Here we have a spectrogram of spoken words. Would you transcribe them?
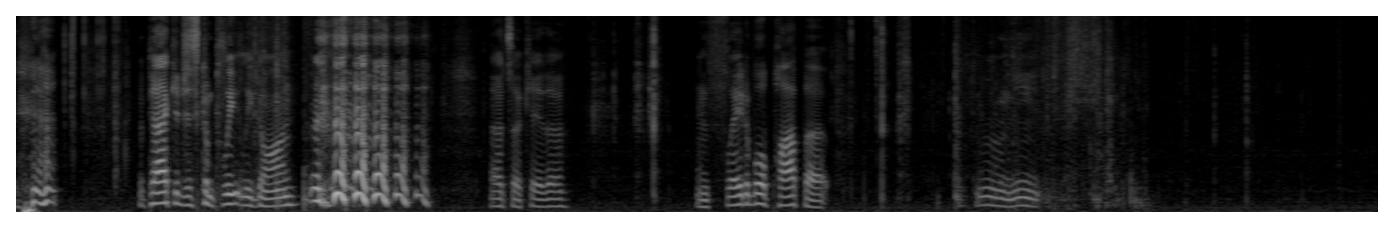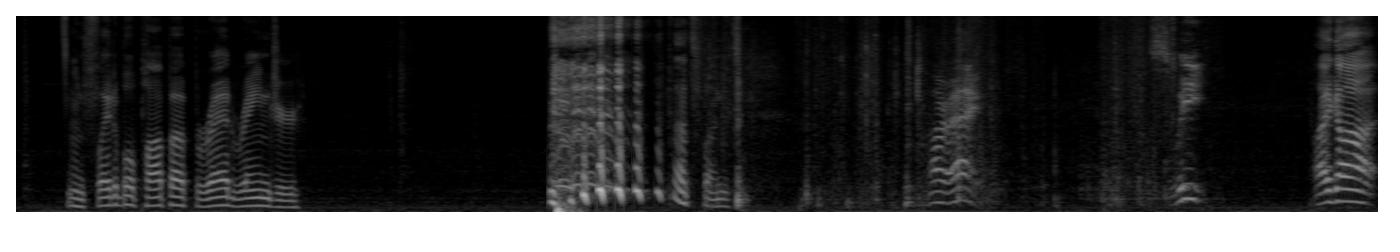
the package is completely gone. That's okay though. Inflatable pop up. Ooh, neat. Inflatable pop up Red Ranger. That's funny. All right. Sweet. I got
